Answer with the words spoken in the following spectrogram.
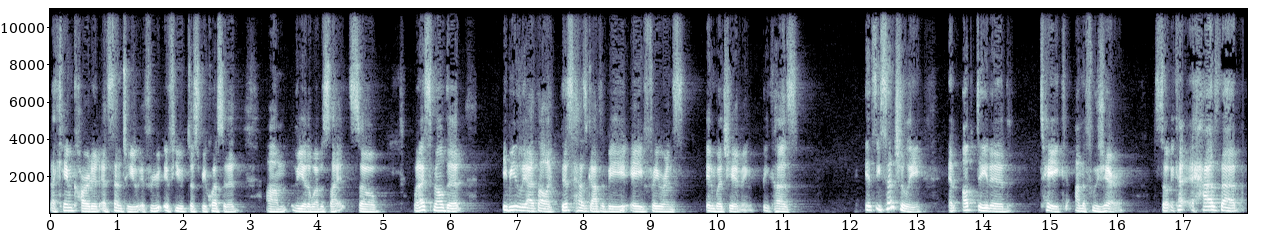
that came carded and sent to you if you if you just requested it um, via the website. So when I smelled it, immediately I thought like this has got to be a fragrance in wet shaving because it's essentially an updated take on the fougere. So it, it has that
